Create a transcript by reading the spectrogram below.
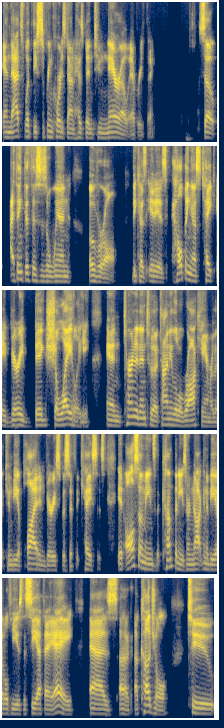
And that's what the Supreme Court has done, has been to narrow everything. So I think that this is a win overall because it is helping us take a very big shillelagh and turn it into a tiny little rock hammer that can be applied in very specific cases. It also means that companies are not going to be able to use the CFAA as a, a cudgel to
